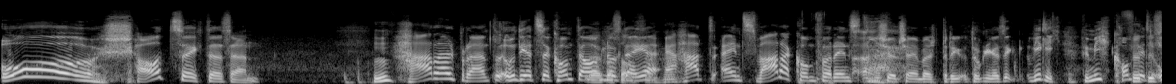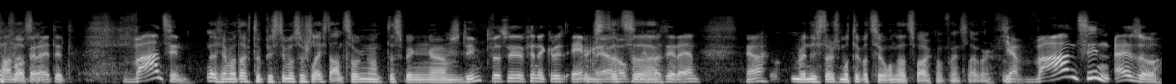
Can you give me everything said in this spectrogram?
Oh, schaut euch das an. Harald Brandl und jetzt kommt er auch noch daher. Er hat ein Zwarer-Konferenz-T-Shirt scheinbar dr- drucken. Also wirklich, für mich komplett Hannes, unvorbereitet. Wahnsinn. Ich habe mir gedacht, du bist immer so schlecht anzogen und deswegen, ähm, Stimmt, was wir für eine Größe. M, ja, hoffentlich äh, passe ich rein. Ja, wenn nicht als Motivation hat, war Konferenzlevel. Ja, Wahnsinn! Also,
